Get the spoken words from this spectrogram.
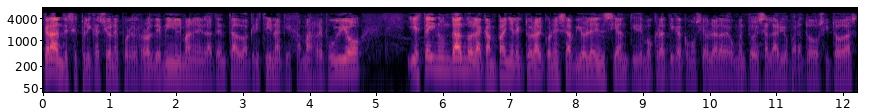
grandes explicaciones por el rol de Milman en el atentado a Cristina que jamás repudió y está inundando la campaña electoral con esa violencia antidemocrática como si hablara de aumento de salario para todos y todas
